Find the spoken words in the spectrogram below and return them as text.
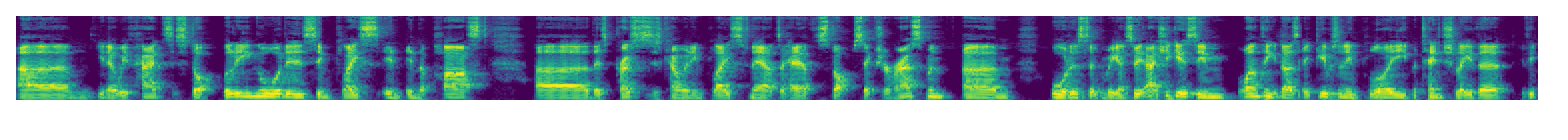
Um, you know, we've had stop bullying orders in place in, in the past. Uh, there's processes coming in place now to have stop sexual harassment um, orders that can be. So it actually gives him one thing it does. It gives an employee potentially that if it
